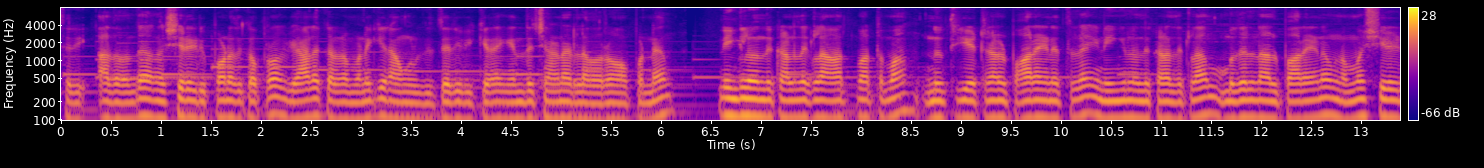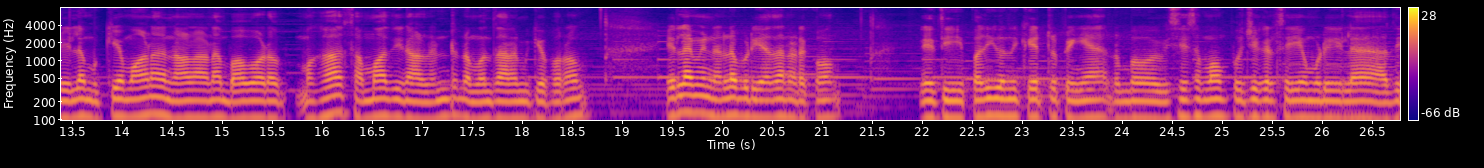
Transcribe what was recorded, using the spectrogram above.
சரி அதை வந்து அங்கே ஷீரடி போனதுக்கப்புறம் வியாழக்கிழமை மணிக்கு நான் உங்களுக்கு தெரிவிக்கிறேன். எந்த சேனலில் வரும் அப்படின்னு. நீங்களும் வந்து கலந்துக்கலாம் ஆத்மார்த்தமாக நூற்றி எட்டு நாள் பாராயணத்தில் நீங்களும் வந்து கலந்துக்கலாம். முதல் நாள் பாராயணம் நம்ம ஷீரடியில் முக்கியமான நாளான பாபாவோட மகா சமாதி நாள் என்று நம்ம வந்து ஆரம்பிக்க போகிறோம் எல்லாமே நல்லபடியாக தான் நடக்கும். நேற்று பதிவு வந்து கேட்டிருப்பீங்க. ரொம்ப விசேஷமாக பூஜைகள் செய்ய முடியல அது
